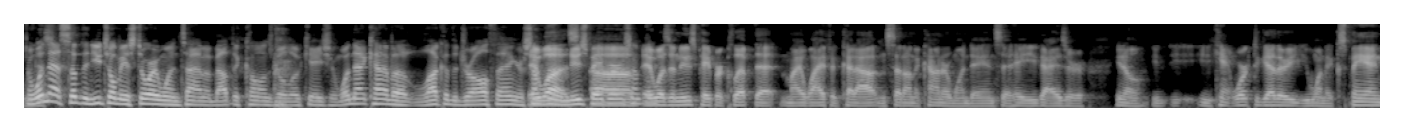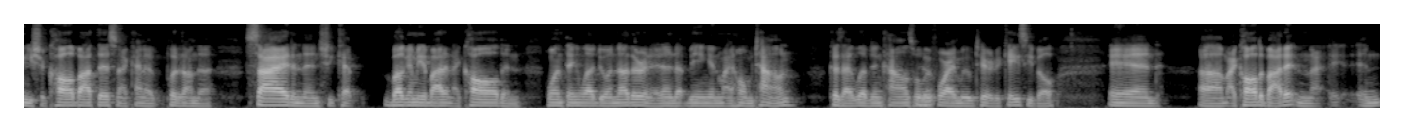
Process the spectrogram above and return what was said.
And wasn't just- that something you told me a story one time about the Collinsville location? Wasn't that kind of a luck of the draw thing or something? It was a newspaper or um, something? It was a newspaper clip that my wife had cut out and set on the counter one day and said, "Hey, you guys are, you know, you, you can't work together. You want to expand. You should call about this." And I kind of put it on the side, and then she kept bugging me about it. And I called, and one thing led to another, and it ended up being in my hometown because I lived in Collinsville Yep. before I moved here to Caseyville, and um, I called about it, and I, and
